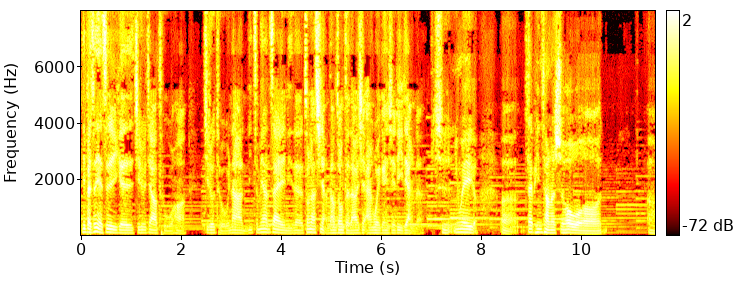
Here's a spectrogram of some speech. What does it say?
你本身也是一个基督教徒哈。基督徒，那你怎么样在你的宗教信仰当中得到一些安慰跟一些力量呢？是因为，呃，在平常的时候我，呃，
